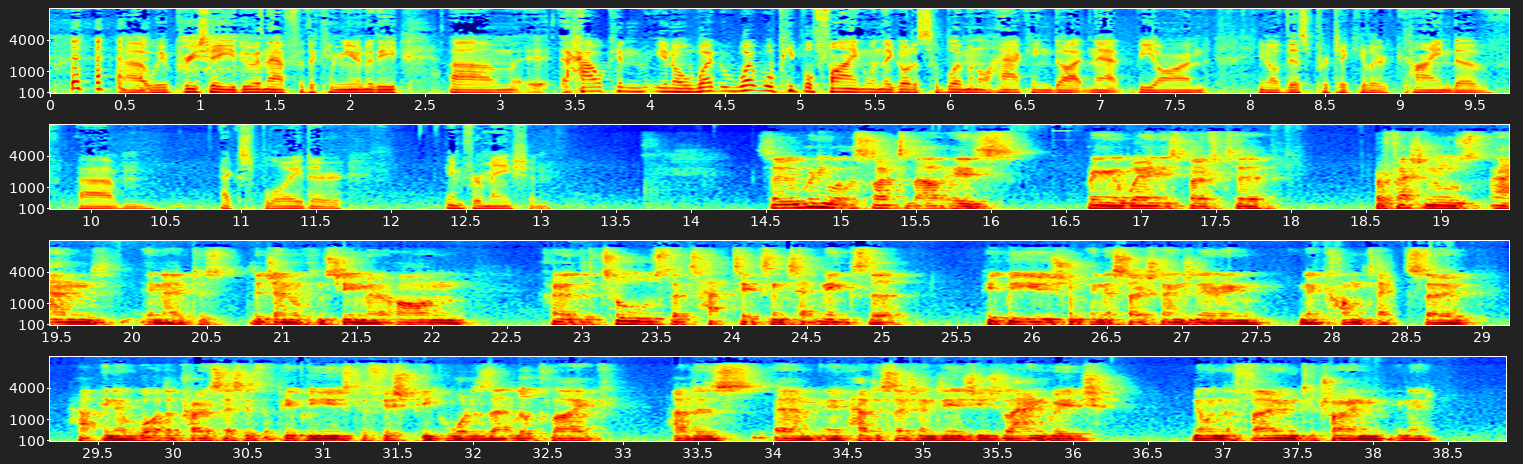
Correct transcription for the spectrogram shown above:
uh, we appreciate you doing that for the community. Um, how can, you know, what what will people find when they go to subliminalhacking.net beyond, you know, this particular kind of um, exploit or information? So really, what the site's about is bringing awareness both to professionals and you know just the general consumer on kind of the tools, the tactics, and techniques that people use in a social engineering you know context. So how, you know what are the processes that people use to phish people? What does that look like? How does um, you know, how do social engineers use language? You know, on the phone to try and you know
